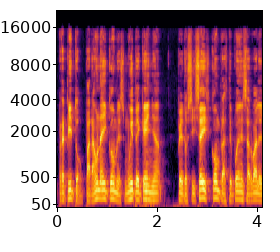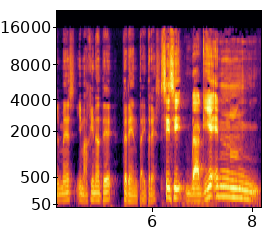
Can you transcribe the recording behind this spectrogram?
repito, para una e-commerce muy pequeña, pero si 6 compras te pueden salvar el mes, imagínate 33. Sí, sí, aquí en...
